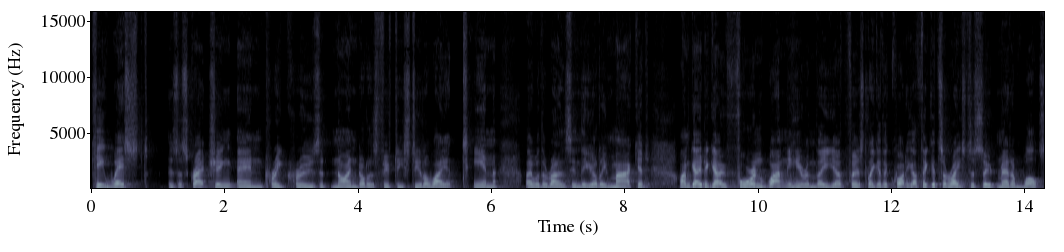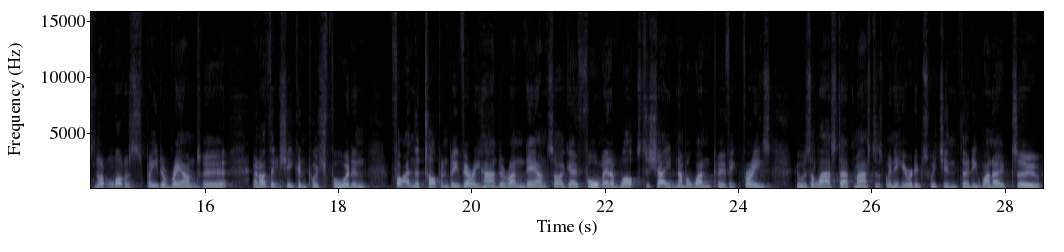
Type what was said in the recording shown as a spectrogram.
Key West is a scratching and pre-cruise at $9.50, steal away at 10. They were the runners in the early market. I'm going to go four and one here in the uh, first leg of the quaddy. I think it's a race to suit Madam Waltz. Not a lot of speed around her, and I think she can push forward and find the top and be very hard to run down. So I go four Madam Waltz to shade number one, Perfect Freeze who was a last start Masters winner here at Ipswich in 31.02.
